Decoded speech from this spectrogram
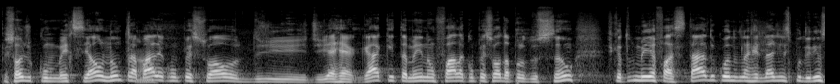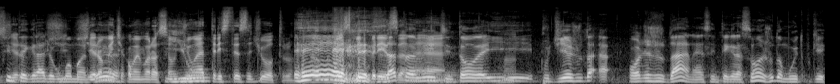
O pessoal de comercial não trabalha com o pessoal de, de RH, que também não fala com o pessoal da produção, fica tudo meio afastado, quando na realidade eles poderiam se integrar de alguma maneira. Geralmente a comemoração de um, um é a tristeza de outro. É, empresa, exatamente. Né? Então, e, uhum. podia ajudar, pode ajudar, né? Essa integração ajuda muito, porque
